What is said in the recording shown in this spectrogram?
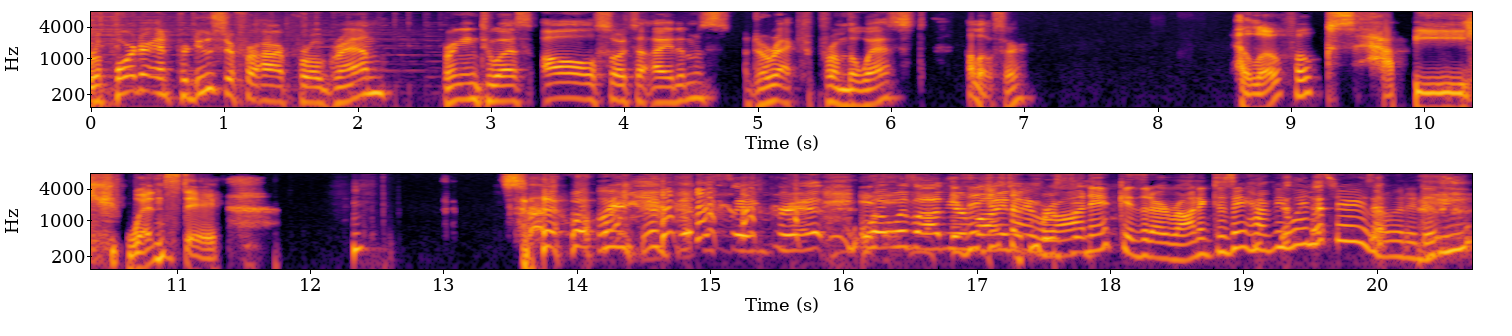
Reporter and producer for our program, bringing to us all sorts of items direct from the West. Hello, sir. Hello, folks. Happy Wednesday. what were you going to say, Grant? What was on your mind? is it mind? just ironic? Is it ironic to say Happy Wednesday? Is that what it is?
